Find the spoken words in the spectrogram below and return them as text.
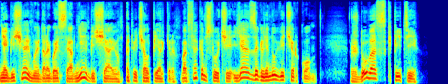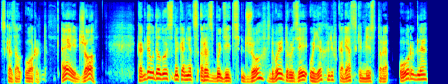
«Не обещаю, мой дорогой сэр, не обещаю», — отвечал Перкер. «Во всяком случае, я загляну вечерком». «Жду вас к пяти», — сказал Уорлд. «Эй, Джо!» Когда удалось, наконец, разбудить Джо, двое друзей уехали в коляске мистера Ордля,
